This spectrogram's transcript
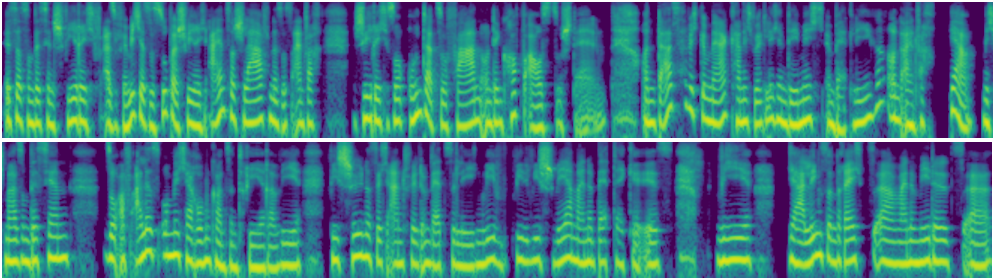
ist das so ein bisschen schwierig. Also für mich ist es super schwierig einzuschlafen. Es ist einfach schwierig, so runterzufahren und den Kopf auszustellen. Und das habe ich gemerkt, kann ich wirklich, indem ich im Bett liege und einfach ja, mich mal so ein bisschen so auf alles um mich herum konzentriere, wie, wie schön es sich anfühlt, im Bett zu liegen, wie, wie, wie schwer meine Bettdecke ist, wie ja, links und rechts äh, meine Mädels äh,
